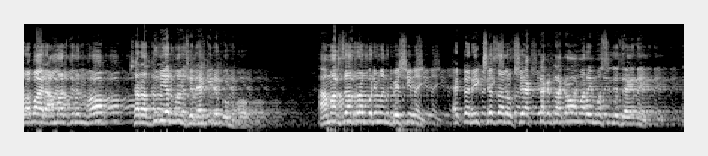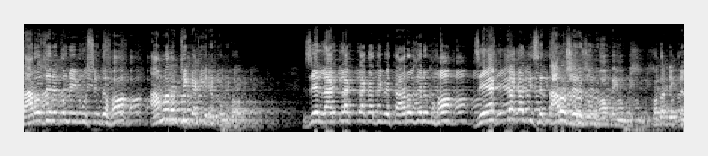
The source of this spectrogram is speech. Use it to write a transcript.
সবার, আমার যেরকম হক, সারা দুনিয়ার মানুষের একই রকম হক। আমার যাররা পরিমাণ বেশি নাই, একটা রিক্সা চালক, সে এক টাকা টাকাও আমার এই মসজিদে দেয় নাই। তারও যেরকম এই মসজিদে হক, আমারও ঠিক একই রকম হক। যে লাখ লাখ টাকা দিবে, তারও যেরকম হক, যে এক টাকা দিছে, তারও সেরকম হক এই কথা ঠিক না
